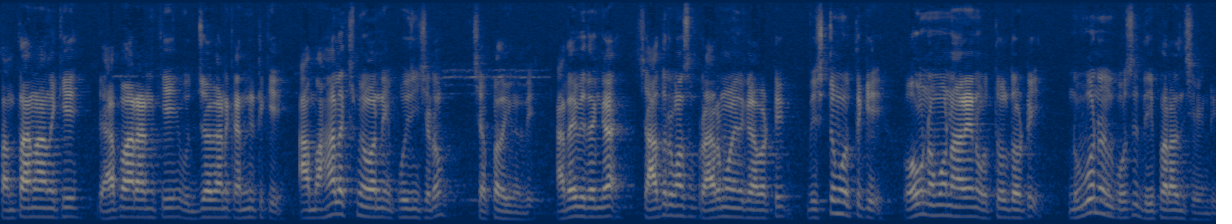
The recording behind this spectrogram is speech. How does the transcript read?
సంతానానికి వ్యాపారానికి ఉద్యోగానికి అన్నిటికీ ఆ మహాలక్ష్మి వారిని పూజించడం చెప్పదగినది. అదేవిధంగా చాతుర్మాసం ప్రారంభమైంది కాబట్టి విష్ణుమూర్తికి ఓం నమో నారాయణ ఒత్తులతోటి నువ్వు నన్ను పోసి దీపారాధన చేయండి.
